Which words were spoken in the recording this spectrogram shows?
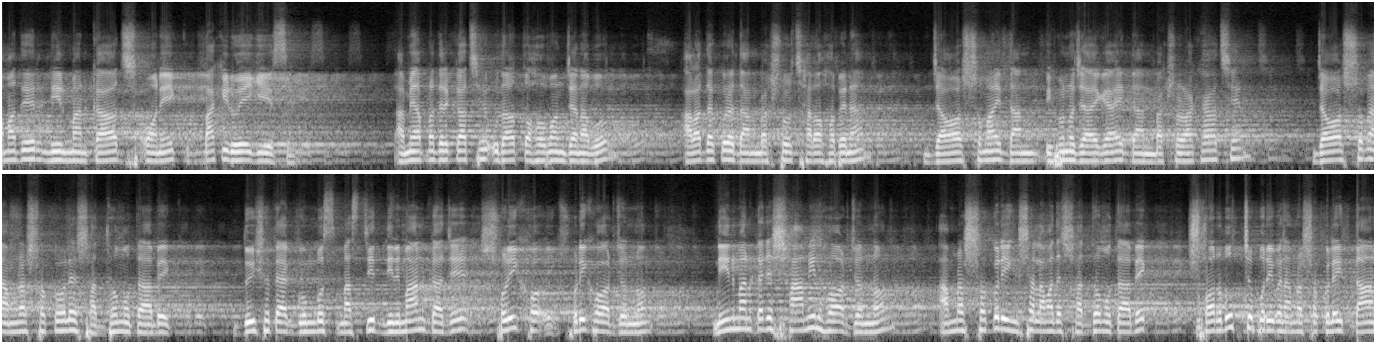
আমাদের নির্মাণ কাজ অনেক, বাকি রয়ে গিয়েছে। আমি আপনাদের কাছে উদাত্ত আহ্বান জানাব, আলাদা করে দান বাক্স ছাড়া হবে না। যাওয়ার সময় দান, বিভিন্ন জায়গায় দান বাক্স রাখা আছে। যাওয়ার সময় আমরা সকলে সাধ্য মোতাবেক দুইশত এক গম্বুজ মসজিদ নির্মাণ কাজে শরিক শরিক হওয়ার জন্য, নির্মাণ কাজে সামিল হওয়ার জন্য আমরা সকলে ইনশাল্লাহ আমাদের সাধ্য মোতাবেক সর্বোচ্চ পরিমাণে আমরা সকলেই দান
